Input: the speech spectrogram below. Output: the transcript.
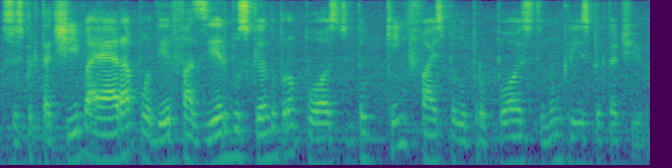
A sua expectativa era poder fazer buscando o propósito. Então, quem faz pelo propósito não cria expectativa.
